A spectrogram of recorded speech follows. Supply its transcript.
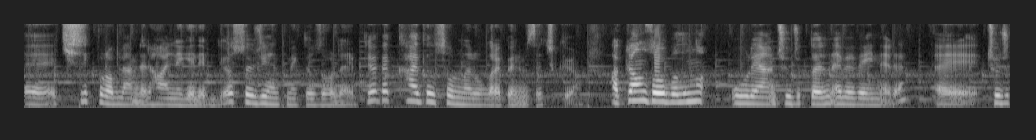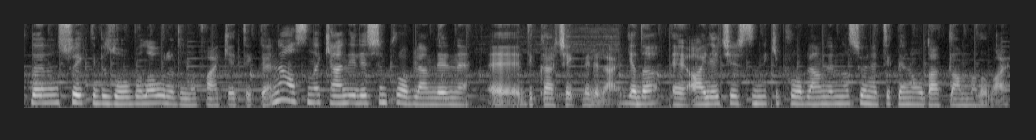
e, kişilik problemleri haline gelebiliyor, süreci yönetmekte zorlayabiliyor ve kaygı sorunları olarak önümüze çıkıyor. Akran zorbalığına uğrayan çocukların ebeveynleri e, çocuklarının sürekli bir zorbalığa uğradığını fark ettiklerini aslında kendi iletişim problemlerine e, dikkat çekmeliler. Ya da e, aile içerisindeki problemleri nasıl yönettiklerine odaklanmalılar.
